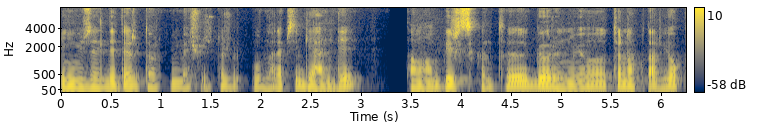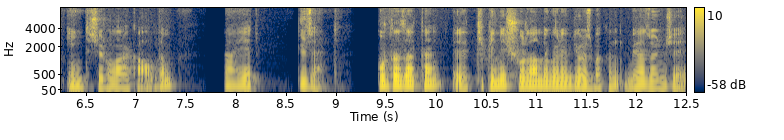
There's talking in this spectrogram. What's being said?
1150'dir, 4500'dür. Bunlar hepsi geldi. Tamam bir sıkıntı görünmüyor. Tırnaklar yok. Integer olarak aldım. Gayet güzel. Burada zaten e, tipini şuradan da görebiliyoruz. Bakın biraz önce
